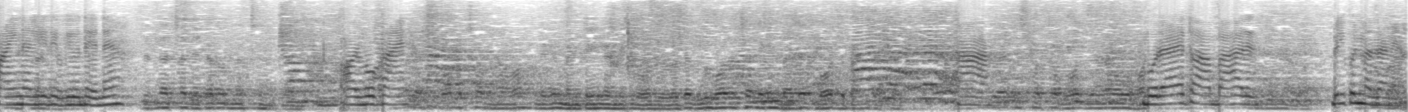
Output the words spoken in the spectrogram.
फाइनली रिव्यू दे दें। जितना अच्छा देखा तो उतना अच्छा और वो खाएँ। अच्छा बना हुआ लेकिन मेंटेन करने की बहुत ज़रूरत है। व्यू बहुत अच्छा लेकिन बजट बहुत डिपेंड है। हाँ इस वक्त का बहुत जो है बुरा है तो आप बाहर बिल्कुल मज़ा नहीं है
